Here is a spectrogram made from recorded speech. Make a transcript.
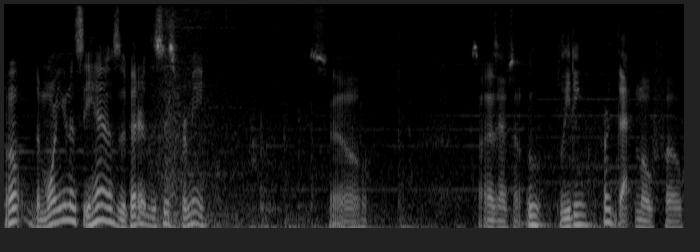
Well, the more units he has, the better this is for me. So, as long as I have some... Ooh, bleeding for that mofo.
